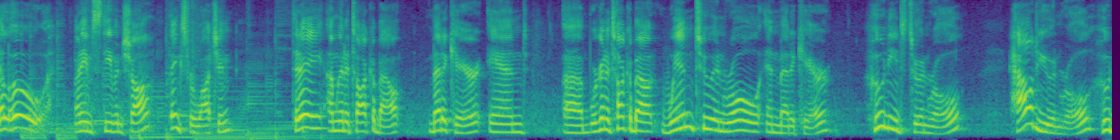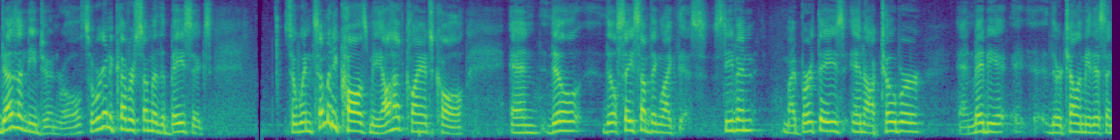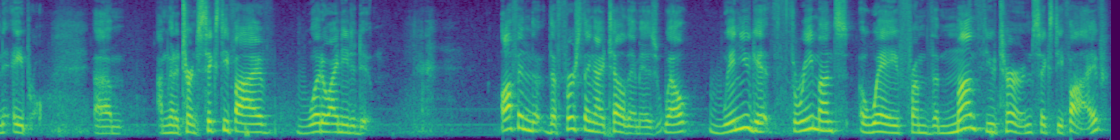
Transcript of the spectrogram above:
Hello, my name's Stephen Shaw. Thanks for watching. Today I'm going to talk about Medicare and uh, we're going to talk about when to enroll in Medicare, who needs to enroll, how do you enroll, who doesn't need to enroll. So we're going to cover some of the basics. So when somebody calls me, I'll have clients call and they'll they'll say something like this. Stephen, my birthday's in October and maybe uh, they're telling me this in April. Um, I'm going to turn 65. What do I need to do? Often, the, the first thing I tell them is, well, when you get three months away from the month you turn 65,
